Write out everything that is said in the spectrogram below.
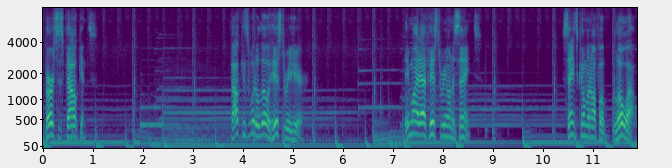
versus Falcons. Falcons with a little history here. They might have history on the Saints. Saints coming off a blowout.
